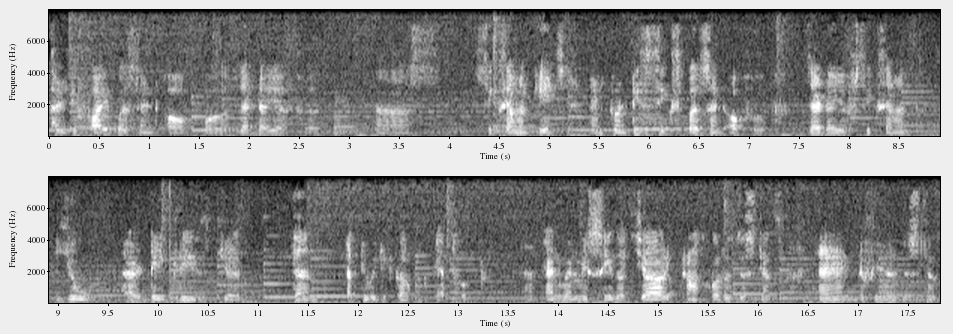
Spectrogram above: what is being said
35% of uh, ZIF 67H and 26% of ZIF 67U had decreased than activated carbon cathode. And when we see the charge transfer resistance and diffusion resistance,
